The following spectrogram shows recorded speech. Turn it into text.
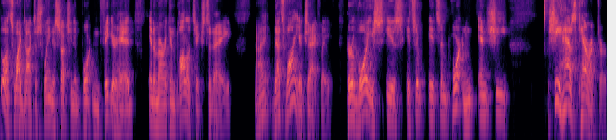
well, that's why Dr. Swain is such an important figurehead in American politics today. Right? That's why exactly. Her voice is it's it's important and she she has character.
